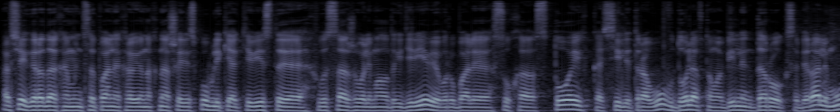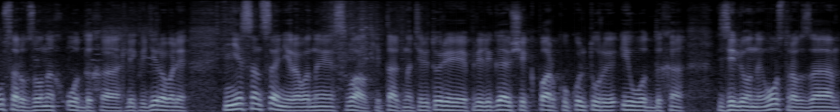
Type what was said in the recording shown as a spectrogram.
Во всех городах и муниципальных районах нашей республики активисты высаживали молодые деревья, вырубали сухостой, косили траву вдоль автомобильных дорог, собирали мусор в зонах отдыха, ликвидировали несанкционированные свалки. Так, на территории, прилегающей к парку культуры и отдыха «Зеленый остров» за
